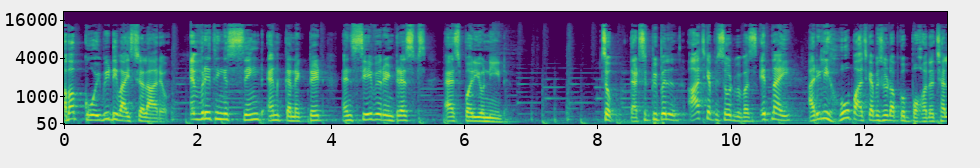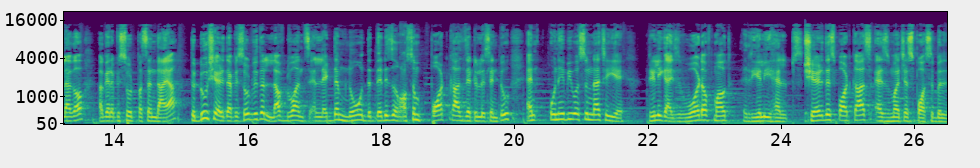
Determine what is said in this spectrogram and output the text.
अब आप कोई भी डिवाइस चला रहे हो everything is synced and connected and save your interest as per your need so that's it people आज के एपिसोड में बस इतना ही। आई रियली होप आज का एपिसोड आपको बहुत अच्छा लगा हो। अगर एपिसोड पसंद आया तो do share the episode with loved ones and let them know that there is an awesome podcast that to listen to and उन्हें भी वो सुनना चाहिए। Really guys word of mouth really helps share this podcast as much as possible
